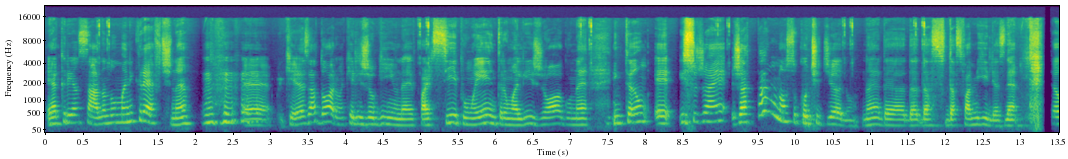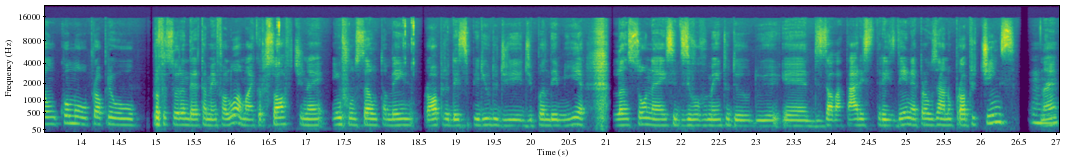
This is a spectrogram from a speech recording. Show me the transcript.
é a criançada no Minecraft, né? é, que eles adoram aquele joguinho, né? Participam, entram ali, jogam, né? Então, é, isso já é, já está no nosso cotidiano, né? Da, da, das, das famílias, né? Então, como o próprio professor André também falou, a Microsoft, né, em função também próprio desse período de, de pandemia, lançou, né, esse desenvolvimento do, do é, dos avatares 3D, né, para usar no próprio Teams? Uhum. Né?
